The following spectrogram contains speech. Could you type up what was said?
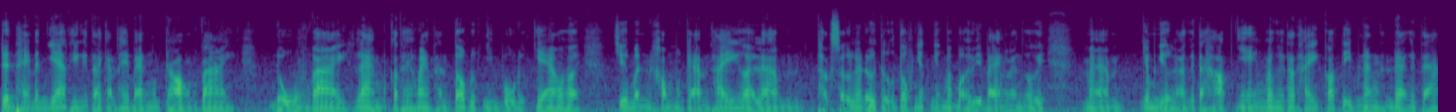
trên thang đánh giá thì người ta cảm thấy bạn tròn vai, đủ vai làm có thể hoàn thành tốt được nhiệm vụ được giao thôi. Chứ mình không cảm thấy, gọi là, thật sự là đối tượng tốt nhất. Nhưng mà bởi vì bạn là người mà giống như là người ta hợp nhãn và người ta thấy có tiềm năng, thành ra người ta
